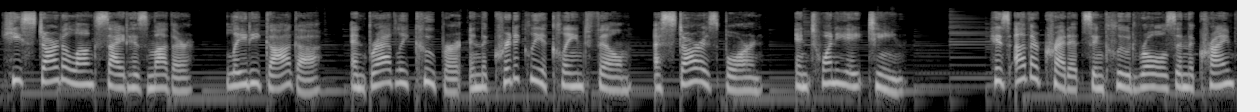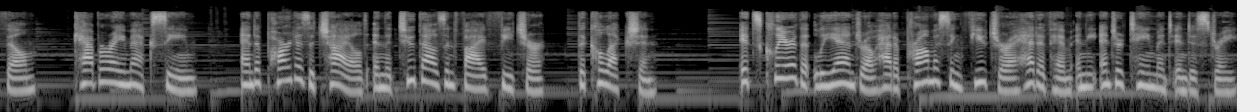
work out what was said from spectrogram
He starred alongside his mother, Lady Gaga, and Bradley Cooper in the critically acclaimed film, A Star is Born, in 2018. His other credits include roles in the crime film, Cabaret Maxime, and a part as a child in the 2005 feature, The Collection. It's clear that Leandro had a promising future ahead of him in the entertainment industry.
